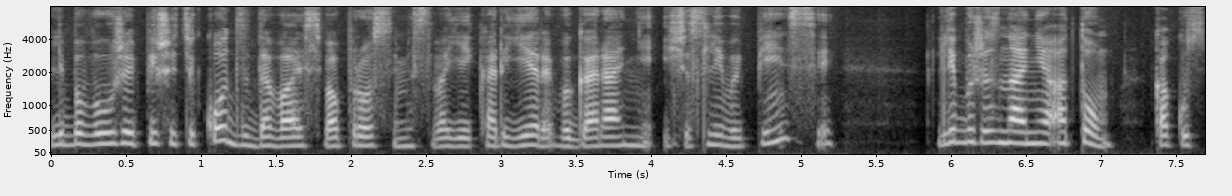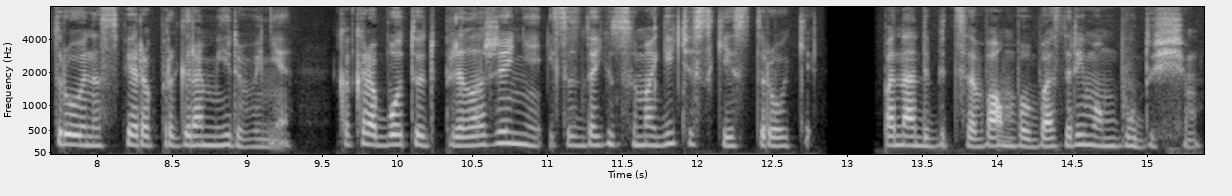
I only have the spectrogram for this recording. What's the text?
Либо вы уже пишете код, задаваясь вопросами своей карьеры, выгорания и счастливой пенсии, либо же знание о том, как устроена сфера программирования – как работают приложения и создаются магические строки, понадобится вам в обозримом будущем.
